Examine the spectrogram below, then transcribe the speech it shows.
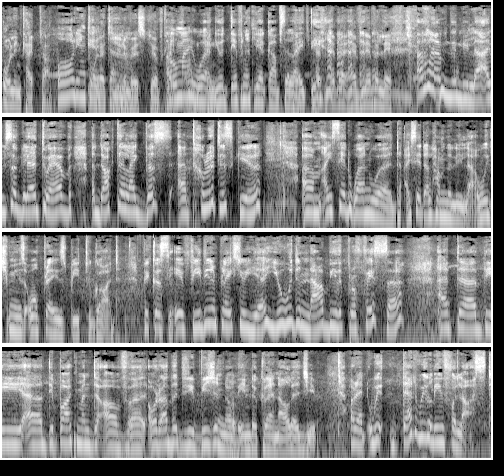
All in Cape Town. All in Cape All at the Town. University of Cape Town. Oh my Town. word, And you're definitely a capsulite. have, have never have never left. Alhamdulillah. I'm so glad to have a doctor like this at Groote Um, I said one word. I said Alhamdulillah, which means all praise be to God. Because if he didn't place you here, you wouldn't now be the professor at uh, the uh, Department of, uh, or rather, division of endocrinology. All right, we, that we'll leave for last.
